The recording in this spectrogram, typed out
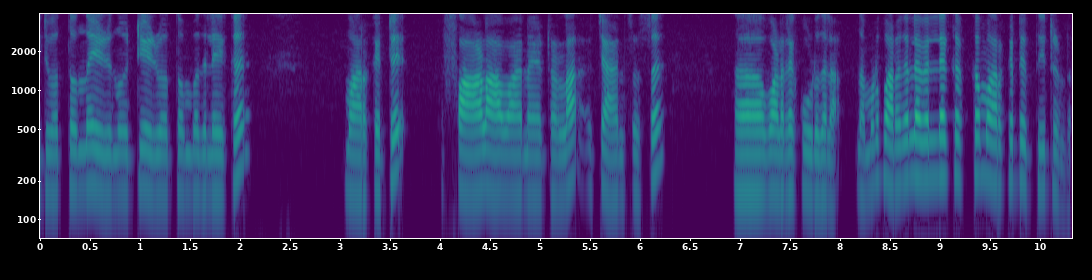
ഇരുപത്തൊന്ന് എഴുന്നൂറ്റി എഴുപത്തൊമ്പതിലേക്ക് മാർക്കറ്റ് ഫാൾ ആവാനായിട്ടുള്ള ചാൻസസ് വളരെ കൂടുതലാണ് നമ്മൾ പറഞ്ഞ ലെവലിലേക്കൊക്കെ മാർക്കറ്റ് എത്തിയിട്ടുണ്ട്.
